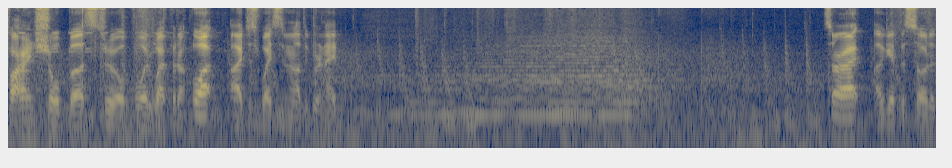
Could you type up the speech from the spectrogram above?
Fire in short bursts to avoid weapon. Oh, what? I just wasted another grenade. It's alright. I'll get this sorted.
